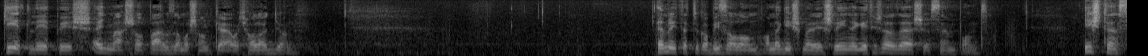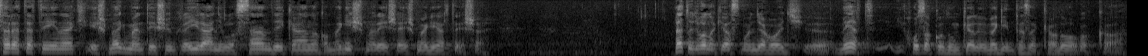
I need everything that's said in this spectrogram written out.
két lépés egymással párhuzamosan kell, hogy haladjon. Említettük a bizalom, a megismerés lényegét, és ez az első szempont. Isten szeretetének és megmentésünkre irányuló szándékának a megismerése és megértése. Lehet, hogy van, aki azt mondja, hogy miért hozakodunk elő megint ezekkel a dolgokkal.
